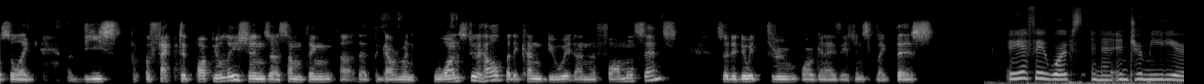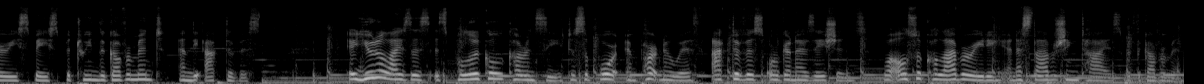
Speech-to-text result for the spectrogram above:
so like these affected populations are something uh, that the government wants to help, but they can't do it in a formal sense. So they do it through organizations like this. AFA works in an intermediary space between the government and the activist. It utilizes its political currency to support and partner with activist organizations while also collaborating and establishing ties with the government.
